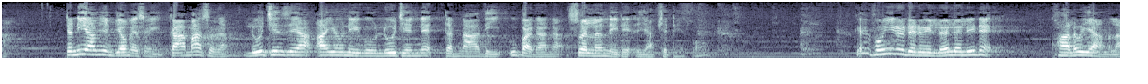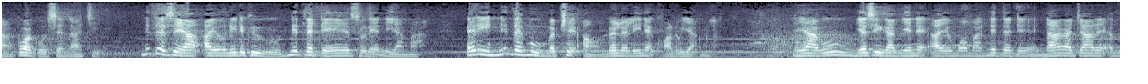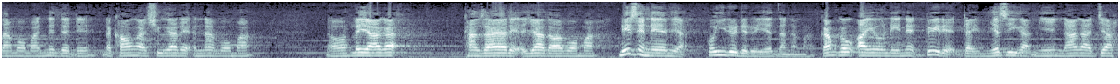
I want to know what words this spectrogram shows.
တနည်းအားဖြင့်ပြောမယ်ဆိုရင် ကာမဆိုတာလိုချင်စရာအာယုန်တွေကိုလိုချင်တဲ့တဏှာသည်ဥပါဒနာဆွဲလန်းနေတဲ့အရာဖြစ်တယ်ပေါ့ကဲဘုန်းကြီးတို့တွေလွယ်လွယ်လေးနဲ့ခွာလို့ရမလားကိုယ့်အကိုစဉ်းစားကြည့်နှစ်သက်စရာအာယုန်လေးတစ်ခုကိုနှစ်သက်တယ်ဆိုတဲ့နေရာမှာအဲ့ဒီနှစ်သက်မှုမဖြစ်အောင်လွယ်လွယ်လေးနဲ့ခွာလို့ရမလား မရဘူးမျက်စိကမြင်တဲ့အာယုံပေါ်မှာနှစ်သက်တယ်နားကကြားတဲ့အသံပေါ်မှာနှစ်သက်တယ်နှာခေါင်းကရှူရတဲ့အနံ့ပေါ်မှာနော်လျှာကခံစားရတဲ့အရသာပေါ်မှာနေ့စဉ်နဲ့အမျှဘုန်းကြီးတို့တွေရဲ့တဏ္ဍာမှာကာမဂုဏ်အာယုန်တွေနဲ့တွေ့တဲ့အတိုင်းမျက်စိကမြင်နားကကြား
